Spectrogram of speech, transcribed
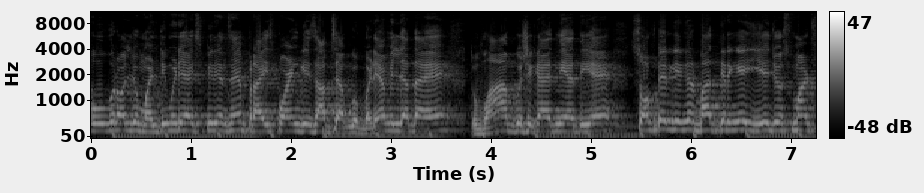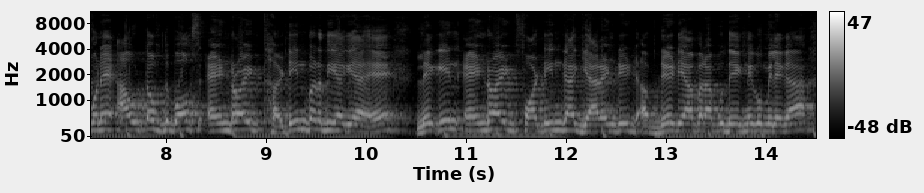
ओवरऑल जो मल्टीमीडिया एक्सपीरियंस है प्राइस पॉइंट के हिसाब से आपको बढ़िया मिल जाता है। तो वहाँ आपको शिकायत नहीं आती है। सॉफ्टवेयर की अगर बात करेंगे, ये जो स्मार्टफ़ोन है out of the box Android 13 पर दिया गया है। लेकिन एंड्रॉइड 14 का गारंटीड अपडेट यहाँ पर आपको देखने को मिलेगा।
